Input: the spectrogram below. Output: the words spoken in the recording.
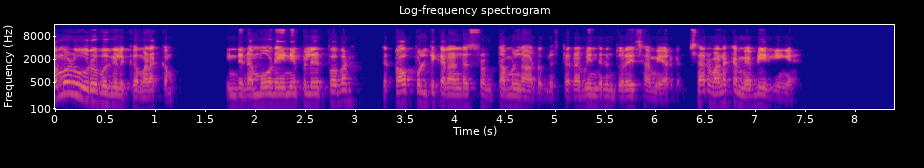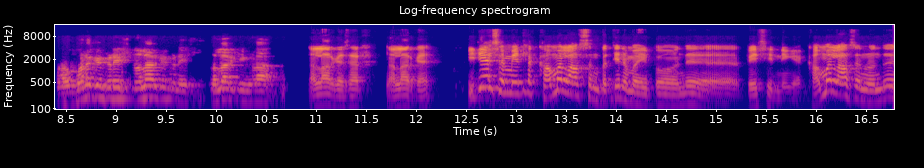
தமிழ் உறவுகளுக்கு வணக்கம். இன்று நம்மோட இணைப்பில் இருப்பவர் the top political analyst from Tamil Nadu mister Ravindran Duraisamy அவர்கள். சார் வணக்கம். எப்படி இருக்கீங்க? வணக்கம் கணேஷ். நல்லா இருக்கேன் கணேஷ். நல்லா இருக்கீங்களா? நல்லா இருக்கேன் சார் நல்லா இருக்கேன். இதே சமயத்துல கமல்ஹாசன் பத்தி நம்ம இப்போ வந்து பேசியிருந்தீங்க. கமல்ஹாசன் வந்து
